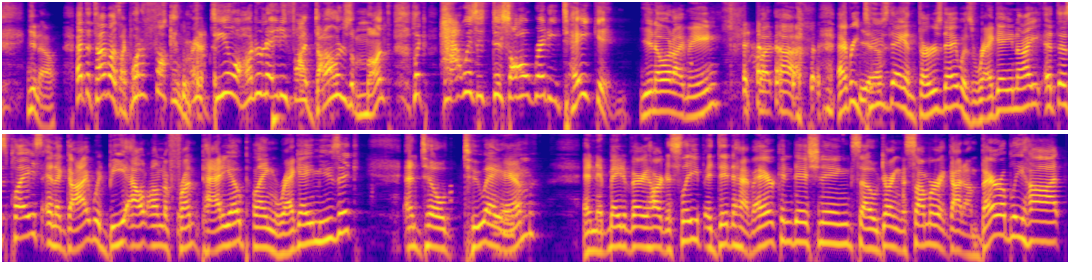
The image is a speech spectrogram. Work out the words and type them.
you know, at the time I was like, what a fucking great deal. $185 a month. Like, how is it this already taken? You know what I mean? But uh, every Yeah. Tuesday and Thursday was reggae night at this place, and a guy would be out on the front patio playing reggae music until 2 a.m. And it made it very hard to sleep. It didn't have air conditioning. So during the summer, it got unbearably hot.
